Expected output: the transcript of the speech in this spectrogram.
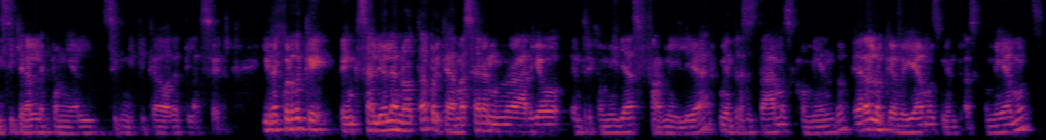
Ni siquiera le ponía el significado de placer. Y recuerdo que salió la nota, porque además era en un horario, entre comillas, familiar, mientras estábamos comiendo. Era lo que veíamos mientras comíamos.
